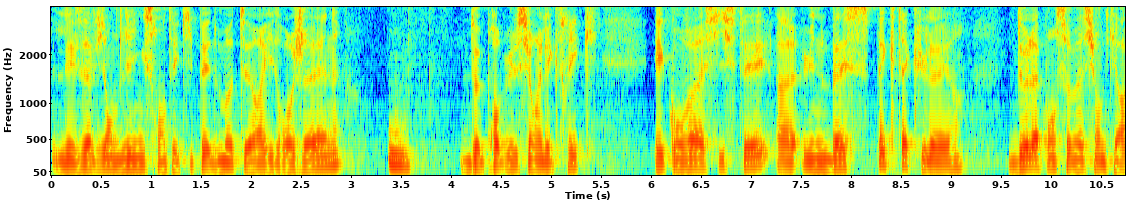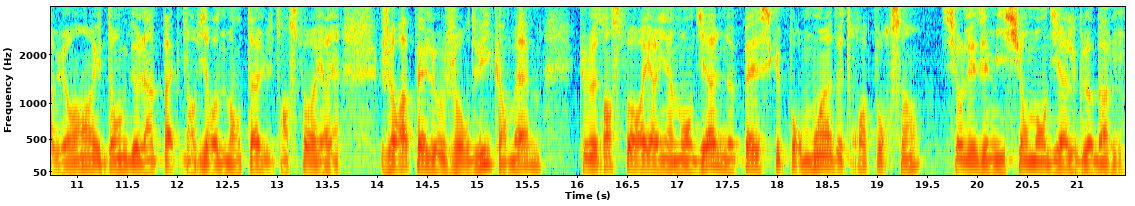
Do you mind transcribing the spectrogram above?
les avions de ligne seront équipés de moteurs à hydrogène ou de propulsion électrique et qu'on va assister à une baisse spectaculaire de la consommation de carburant et donc de l'impact environnemental du transport aérien. Je rappelle aujourd'hui quand même que le transport aérien mondial ne pèse que pour moins de 3% sur les émissions mondiales globales.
